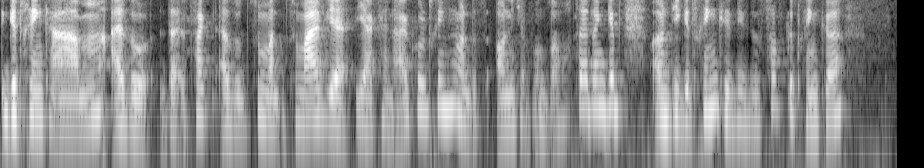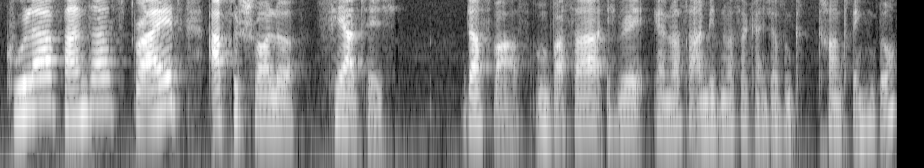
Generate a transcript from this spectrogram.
äh, Getränke haben, also, da, also zumal, zumal wir ja keinen Alkohol trinken und es auch nicht auf unserer Hochzeit dann gibt. Und die Getränke, diese Softgetränke, Cola, Fanta, Sprite, Apfelschorle, fertig. Das war's. Und Wasser, ich will kein Wasser anbieten. Wasser kann ich aus dem Kran trinken, so.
